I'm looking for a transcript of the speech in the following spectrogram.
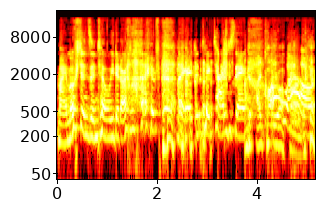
my emotions until we did our live. like I didn't take time to say, I, I caught you oh, wow.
